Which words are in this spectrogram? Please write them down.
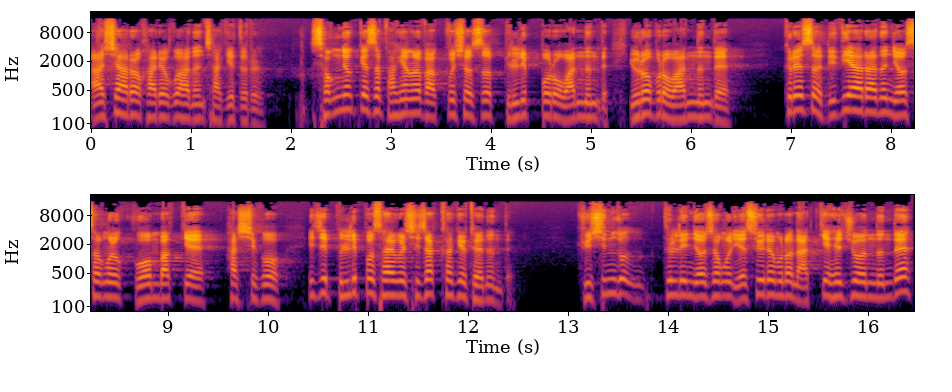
아시아로 가려고 하는 자기들을 성령께서 방향을 바꾸셔서 빌립보로 왔는데 유럽으로 왔는데 그래서 리디아라는 여성을 구원받게 하시고 이제 빌립보 사역을 시작하게 되는데 귀신 들린 여성을 예수 이름으로 낫게 해주었는데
